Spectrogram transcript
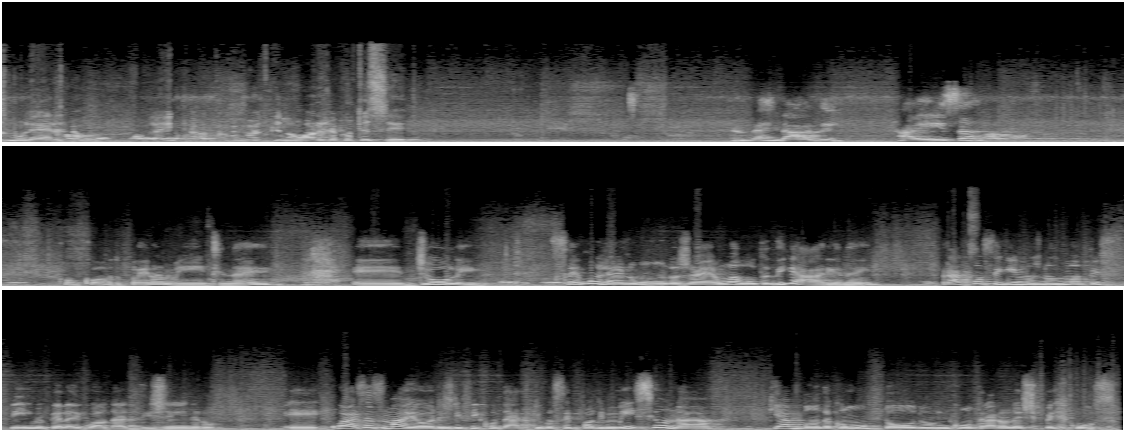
as mulheres, meu. Daí já tava mais do que na hora de acontecer. É verdade. A Isa Concordo plenamente, né? É, Julie, ser mulher no mundo já é uma luta diária, né? Para conseguirmos nos manter firmes pela igualdade de gênero, é, quais as maiores dificuldades que você pode mencionar que a banda como um todo encontraram neste percurso?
